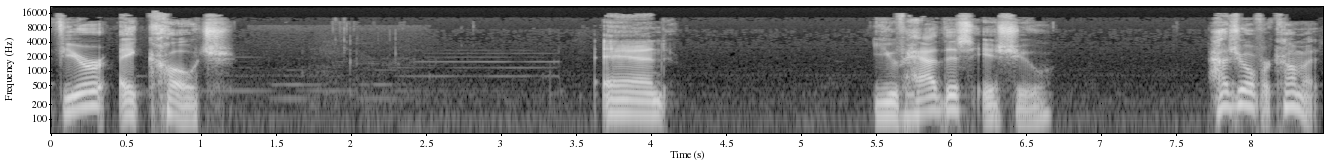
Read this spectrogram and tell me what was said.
If you're a coach and you've had this issue, how'd you overcome it?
